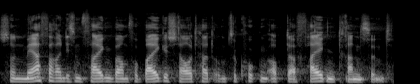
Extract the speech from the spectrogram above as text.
schon mehrfach an diesem Feigenbaum vorbeigeschaut hat, um zu gucken, ob da Feigen dran sind.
